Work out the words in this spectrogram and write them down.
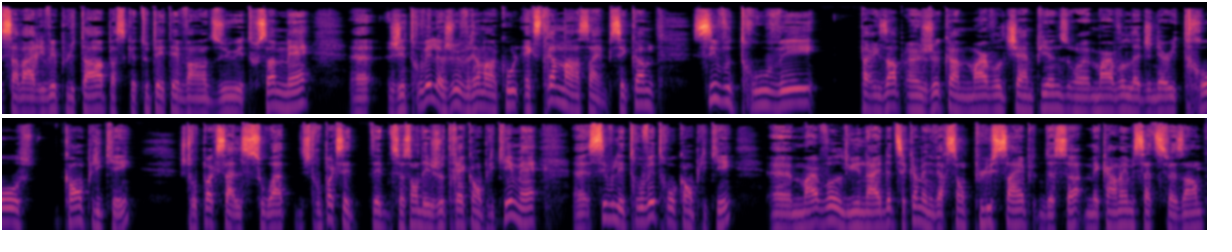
Ça va arriver plus tard parce que tout a été vendu et tout ça, mais euh, j'ai trouvé le jeu vraiment cool, extrêmement simple. C'est comme si vous trouvez par exemple un jeu comme Marvel Champions ou Marvel Legendary trop compliqué. Je trouve pas que ça le soit. Je trouve pas que ce sont des jeux très compliqués, mais euh, si vous les trouvez trop compliqués, euh, Marvel United c'est comme une version plus simple de ça, mais quand même satisfaisante.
